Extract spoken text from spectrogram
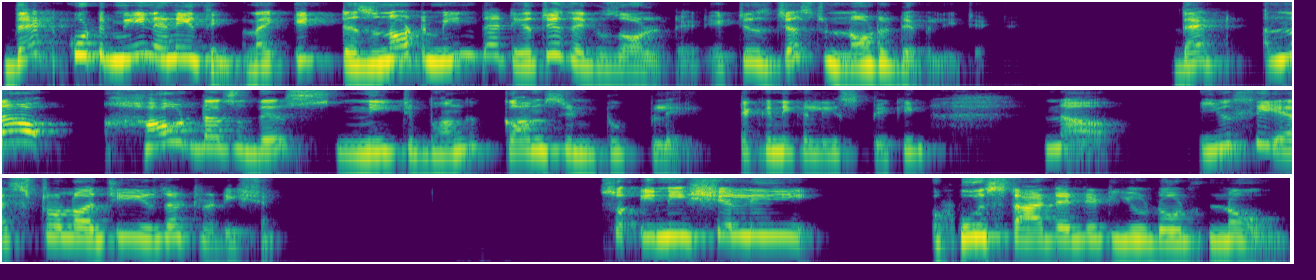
That could mean anything. Like it does not mean that it is exalted. It is just not debilitated. That now, how does this Neech comes into play, technically speaking? Now, you see, astrology is a tradition. So initially, who started it, you don't know.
